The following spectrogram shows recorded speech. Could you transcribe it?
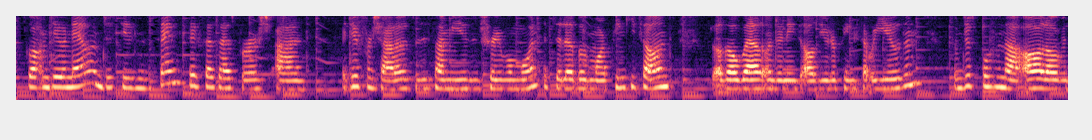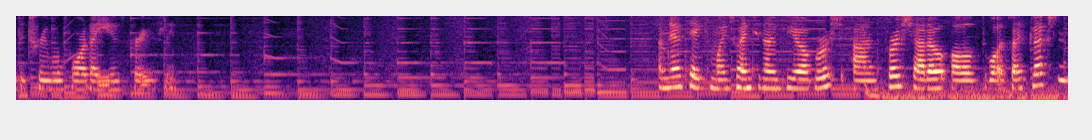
So what I'm doing now, I'm just using the same 6SS brush and a different shadow. So this time I'm using 311. It's a little bit more pinky toned, so it'll go well underneath all the other pinks that we're using. So I'm just buffing that all over the 314 that I used previously. I'm now taking my 29PO brush and the first shadow of the What a Spice collection,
